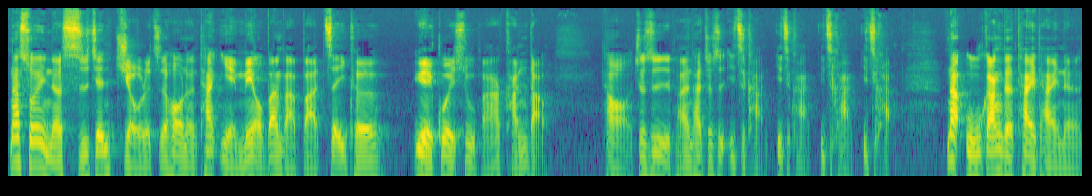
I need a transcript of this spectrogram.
那所以呢，时间久了之后呢，它也没有办法把这一棵月桂树把它砍倒，好，就是反正他就是一直砍，一直砍，一直砍，一直砍。那吴刚的太太呢，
